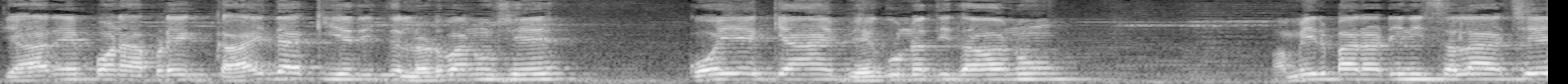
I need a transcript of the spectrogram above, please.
ત્યારે પણ આપણે કાયદાકીય રીતે લડવાનું છે. કોઈએ ક્યાંય ભેગું નથી થવાનું. અમીર બારાડીની સલાહ છે,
